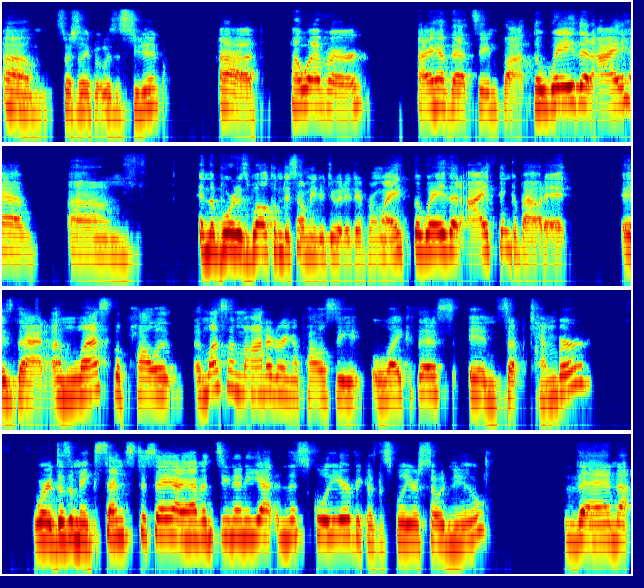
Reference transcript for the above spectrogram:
Um, especially if it was a student. Uh, however, I have that same thought. The way that I have, um, and the board is welcome to tell me to do it a different way. The way that I think about it is that unless the policy, unless I'm monitoring a policy like this in September, where it doesn't make sense to say I haven't seen any yet in this school year because the school year is so new, then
